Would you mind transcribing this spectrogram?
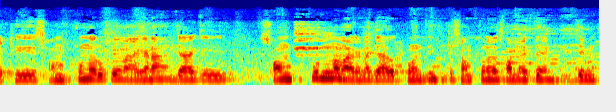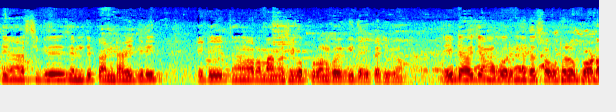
ଏଠି ସମ୍ପୂର୍ଣ୍ଣ ରୂପେ ମାଗଣା ଯାହାକି ସମ୍ପୂର୍ଣ୍ଣ ମାଗଣା ଯାହାକୁ କୁହନ୍ତି ଏଠି ସମ୍ପୂର୍ଣ୍ଣ ସମସ୍ତେ ଯେମିତି ଆସିକିରି ସେମିତି ପାଣି ଢାଳିକିରି ଏଠି ତାଙ୍କର ମାନସିକ ପୂରଣ କରିକି ଯାଇପାରିବ ଏଇଟା ହେଉଛି ଆମ ଗୋରେଖନାଥ ସବୁଠାରୁ ବଡ଼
